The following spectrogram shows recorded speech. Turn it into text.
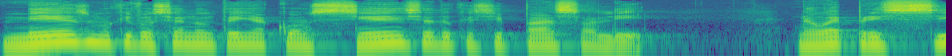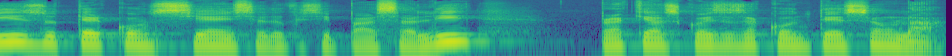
mesmo que você não tenha consciência do que se passa ali. Não é preciso ter consciência do que se passa ali para que as coisas aconteçam lá.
